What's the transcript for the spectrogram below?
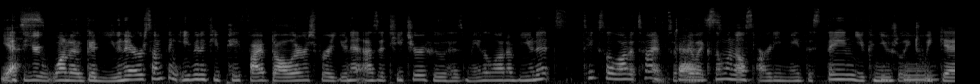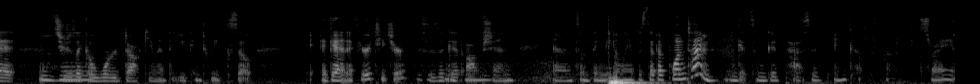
Yes. If you want a good unit or something, even if you pay five dollars for a unit as a teacher who has made a lot of units, it takes a lot of time. So if you're like someone else already made this thing, you can usually mm-hmm. tweak it. It's usually like a mm-hmm. Word document that you can tweak. So again, if you're a teacher, this is a good option and something that you only have to set up one time and get some good passive income from. That's right.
